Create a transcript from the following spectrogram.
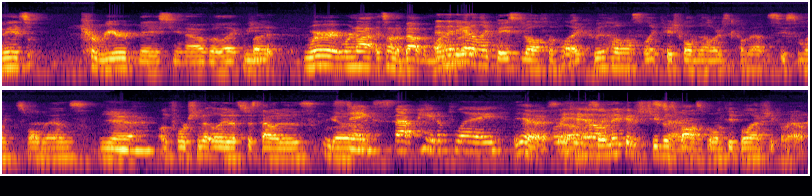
mean, it's career based, you know, but like we But- we're we're not. It's not about the money. and then you right? gotta like base it off of like who the hell wants to like pay twelve dollars to come out and see some like small bands. yeah. Mhm. Unfortunately, that's just how it is. You gotta, Stinks that pay to play. Yeah, so, Yeah. so make it as cheap as possible and people actually come out.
